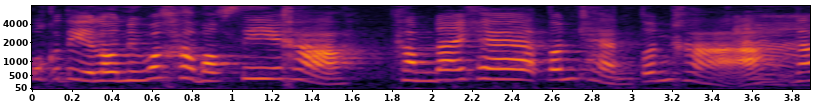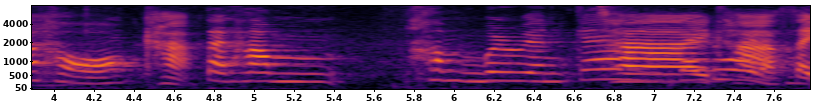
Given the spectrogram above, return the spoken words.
ปกติเรานึกว่าคาร์บอกซี่ค่ะทำได้แค่ต้นแขนต้นขาอ่า หน้าท้อง ค่ะ แต่ทำทำบริเวณแก้มใช่ได้ด้วยค่ะ เหรอใส่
